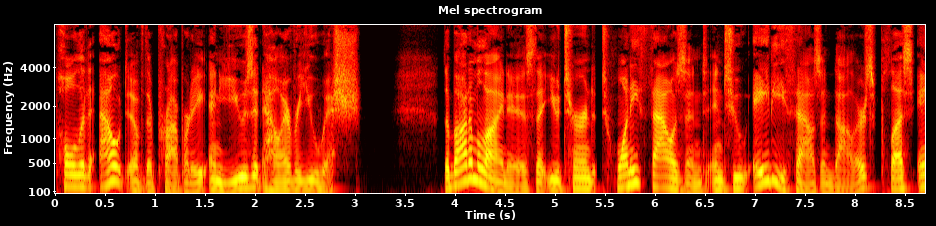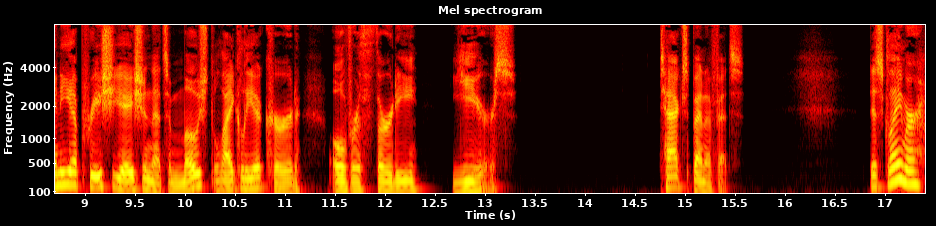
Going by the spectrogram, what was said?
pull it out of the property and use it however you wish. The bottom line is that you turned 20,000 into $80,000 plus any appreciation that's most likely occurred over 30 years. Tax benefits. Disclaimer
